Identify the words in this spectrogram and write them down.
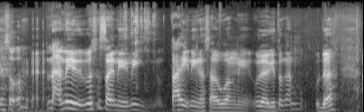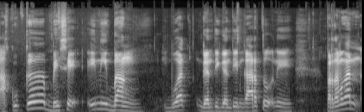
besok? Nah nih selesai nih, ini tahi nih nggak salah uang nih. Udah gitu kan, udah aku ke BC ini bang buat ganti-gantiin kartu nih. Pertama kan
